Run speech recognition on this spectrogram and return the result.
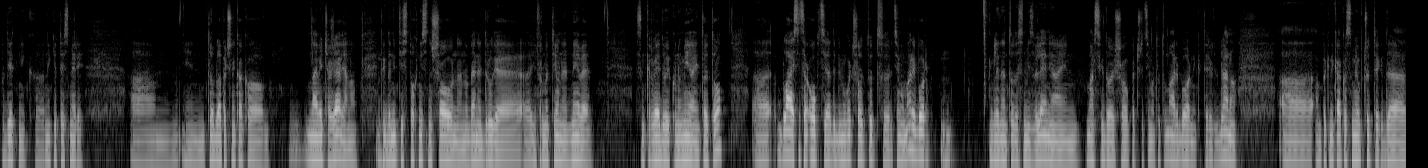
podjetnik, uh, nekaj v tej smeri. Um, in to je bila pač nekako največja želja. No. Mhm. Tako da niti sploh nisem šel na nobene druge uh, informativne dneve, sem kar vedel, ekonomija in to je to. Uh, bila je sicer opcija, da bi mogoče šel tudi recimo Maribor, Mhm. glede na to, da sem izveljenja in marsikdo je šel pač recimo tudi v Maribor, nekateri v Ljubljano. Uh, ampak nekako sem imel občutek, da,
